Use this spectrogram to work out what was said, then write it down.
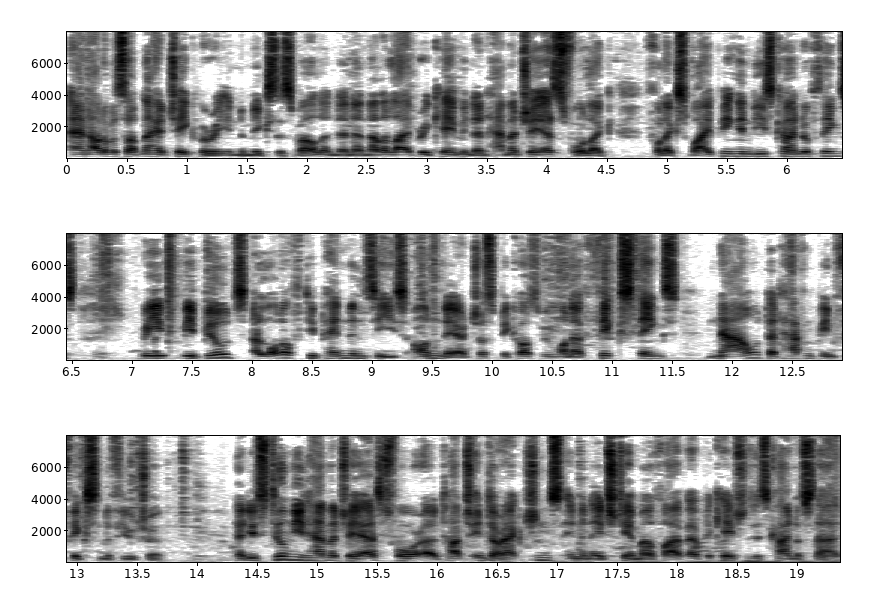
And out of a sudden, I had jQuery in the mix as well. And then another library came in, and Hammer.js for like for like swiping and these kind of things. We we built a lot of dependencies on there just because we want to fix things now that haven't been fixed in the future. That you still need Hammer.js for uh, touch interactions in an HTML5 application is kind of sad.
